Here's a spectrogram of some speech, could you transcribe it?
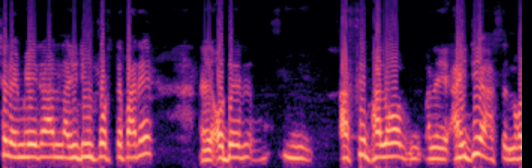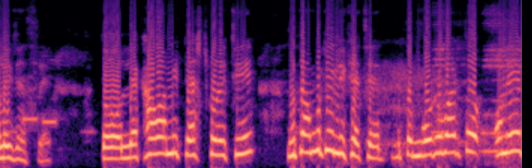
ছেলে মেয়েরা রিডিং পড়তে পারে। ওদের আছে ভালো মানে আইডিয়া আছে নলেজ আছে। তো লেখাও আমি টেস্ট করেছি। মোটামুটি লিখেছে। তো মোরোবার তো অনেক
